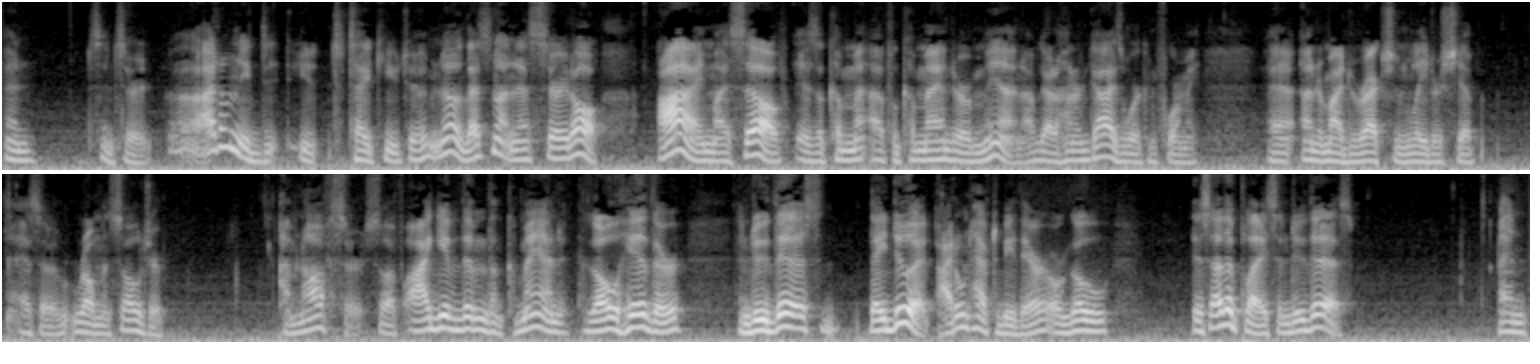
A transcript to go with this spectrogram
And Sincere, I don't need to, to, take you to him. No, that's not necessary at all. I myself is a, com- a commander of men. I've got a hundred guys working for me uh, under my direction, and leadership as a Roman soldier. I'm an officer, so if I give them the command, go hither and do this, they do it. I don't have to be there, or go this other place and do this, and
